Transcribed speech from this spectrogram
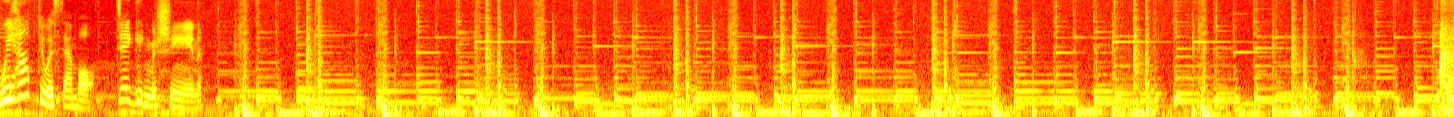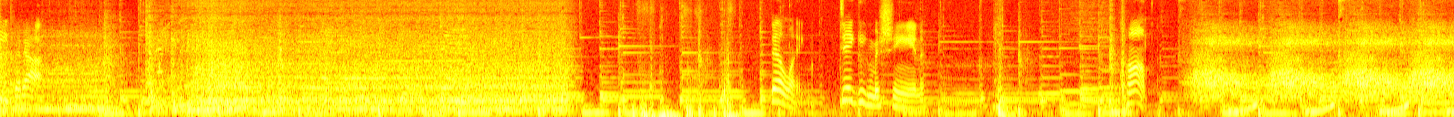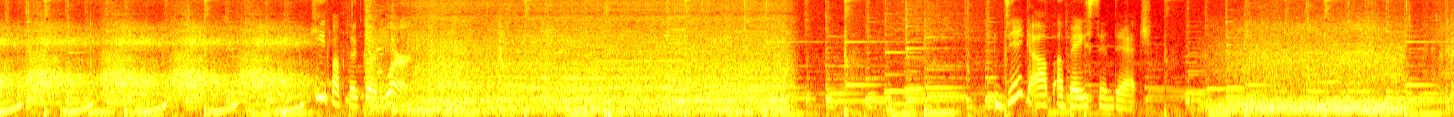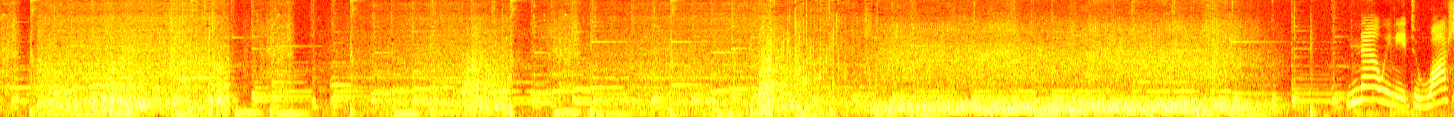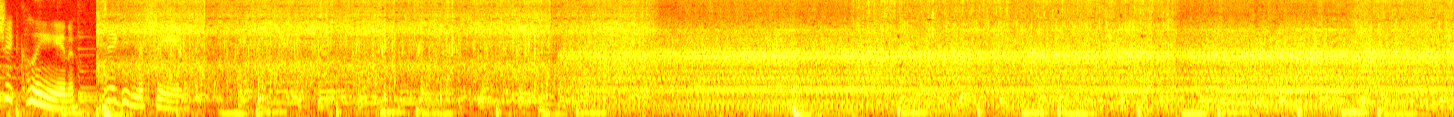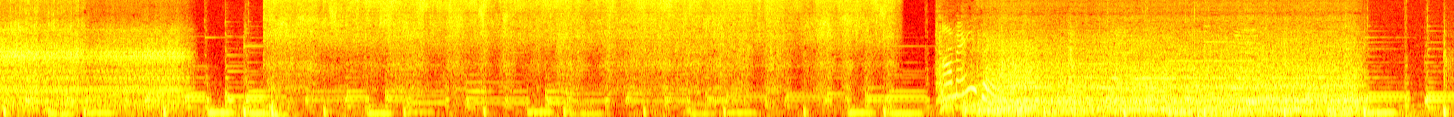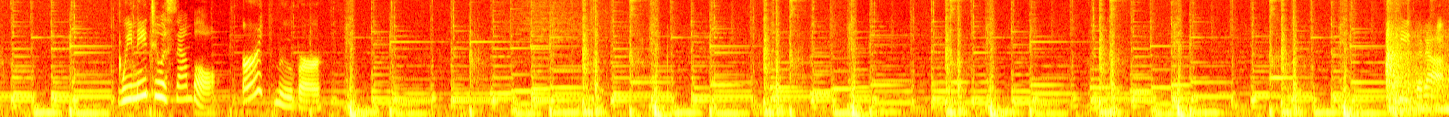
We have to assemble digging machine. Keep it up. Filling, digging machine. Pump. Keep up the good work. Dig up a basin ditch. Now we need to wash it clean. Digging machine. To assemble Earth Mover. Keep it up.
